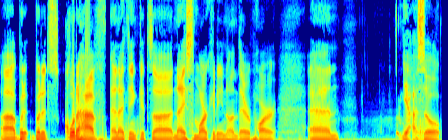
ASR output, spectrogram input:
uh, but but it's cool to have, and I think it's a uh, nice marketing on their part. And yeah, so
